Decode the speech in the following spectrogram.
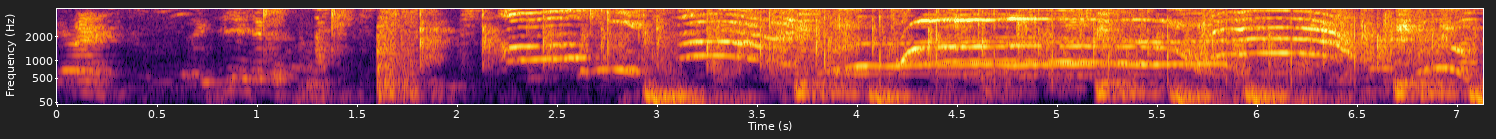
Thanks. Oh, he's nice.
